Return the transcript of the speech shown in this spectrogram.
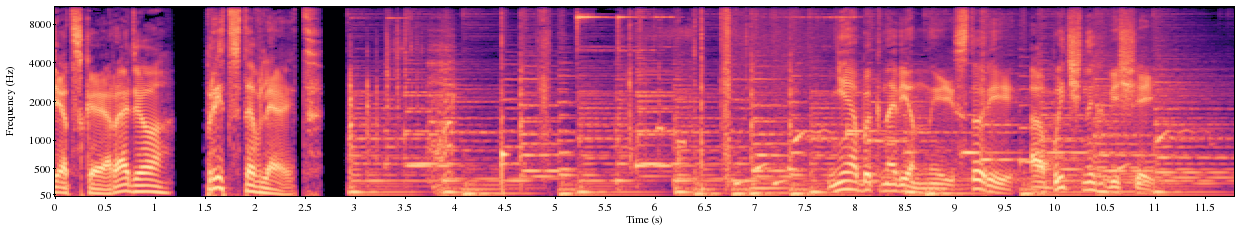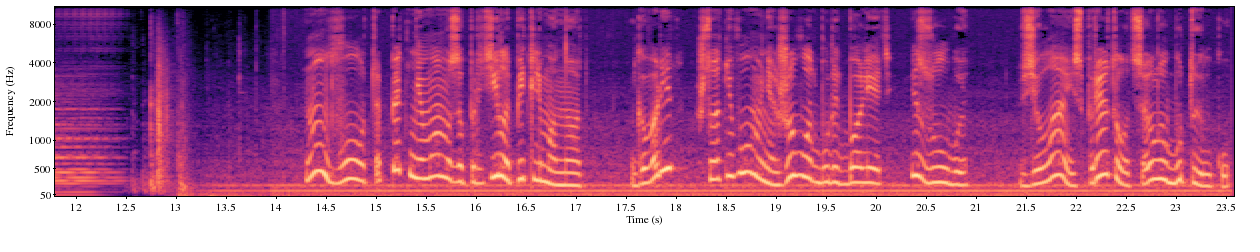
Детское радио представляет. Необыкновенные истории обычных вещей. Ну вот, опять мне мама запретила пить лимонад. Говорит, что от него у меня живот будет болеть и зубы. Взяла и спрятала целую бутылку.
